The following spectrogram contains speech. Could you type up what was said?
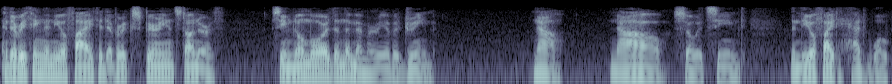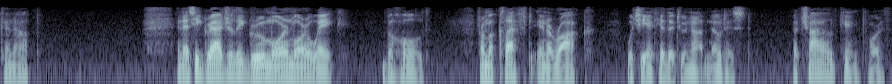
And everything the neophyte had ever experienced on earth seemed no more than the memory of a dream. Now, now, so it seemed, the neophyte had woken up. And as he gradually grew more and more awake, behold, from a cleft in a rock, which he had hitherto not noticed, a child came forth,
